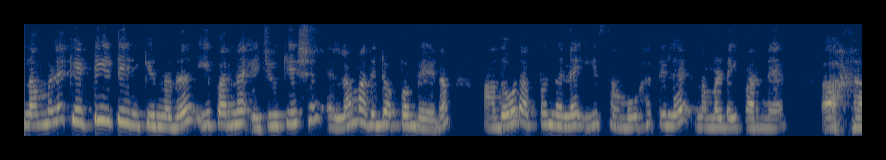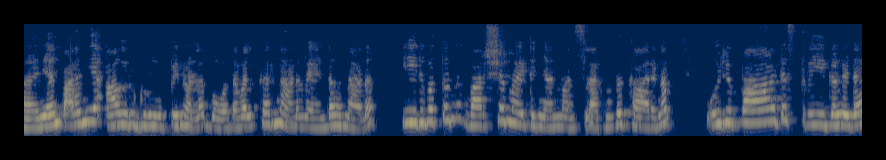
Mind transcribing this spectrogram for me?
നമ്മളെ കെട്ടിയിട്ടിരിക്കുന്നത് ഈ പറഞ്ഞ എഡ്യൂക്കേഷൻ എല്ലാം അതിന്റെ ഒപ്പം വേണം. അതോടൊപ്പം തന്നെ ഈ സമൂഹത്തിലെ നമ്മളുടെ ഈ പറഞ്ഞ ഞാൻ പറഞ്ഞ ആ ഒരു ഗ്രൂപ്പിനുള്ള ബോധവൽക്കരണമാണ് വേണ്ടതെന്നാണ് ഈ ഇരുപത്തൊന്ന് വർഷമായിട്ട് ഞാൻ മനസ്സിലാക്കുന്നത്. കാരണം ഒരുപാട് സ്ത്രീകളുടെ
